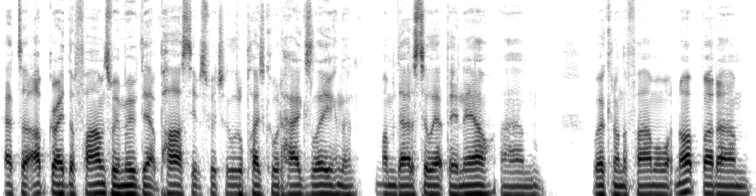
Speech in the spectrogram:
had to upgrade the farms. We moved out past Ipswich, a little place called Hagsley, and then mum and dad are still out there now, um, working on the farm and whatnot. But um,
